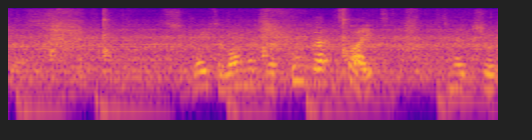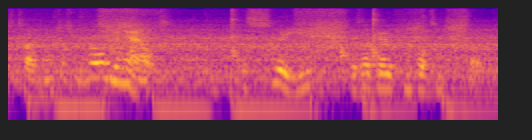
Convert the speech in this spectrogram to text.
Just straight along. So I've pulled that tight to make sure it's tight. And I'm just rolling out the sleeve as I go from bottom to top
